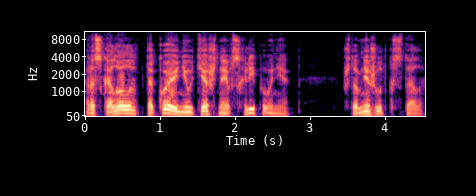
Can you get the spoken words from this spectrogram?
раскололо такое неутешное всхлипывание, что мне жутко стало.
